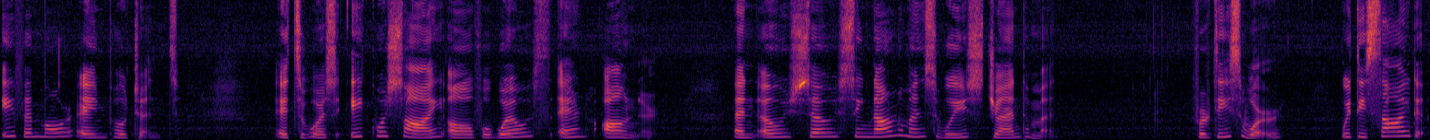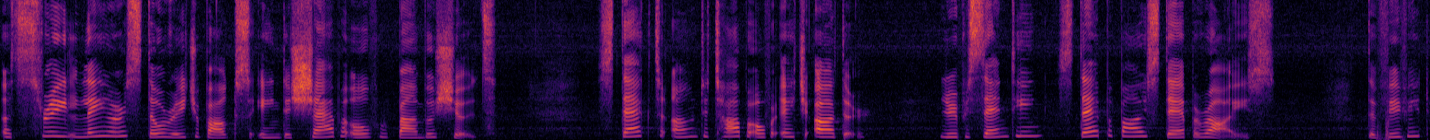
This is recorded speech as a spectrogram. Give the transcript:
even more important. It was equal sign of wealth and honor, and also synonymous with gentleman. For this word, we designed a three-layer storage box in the shape of bamboo shoots, stacked on the top of each other, representing step-by-step rise. The vivid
